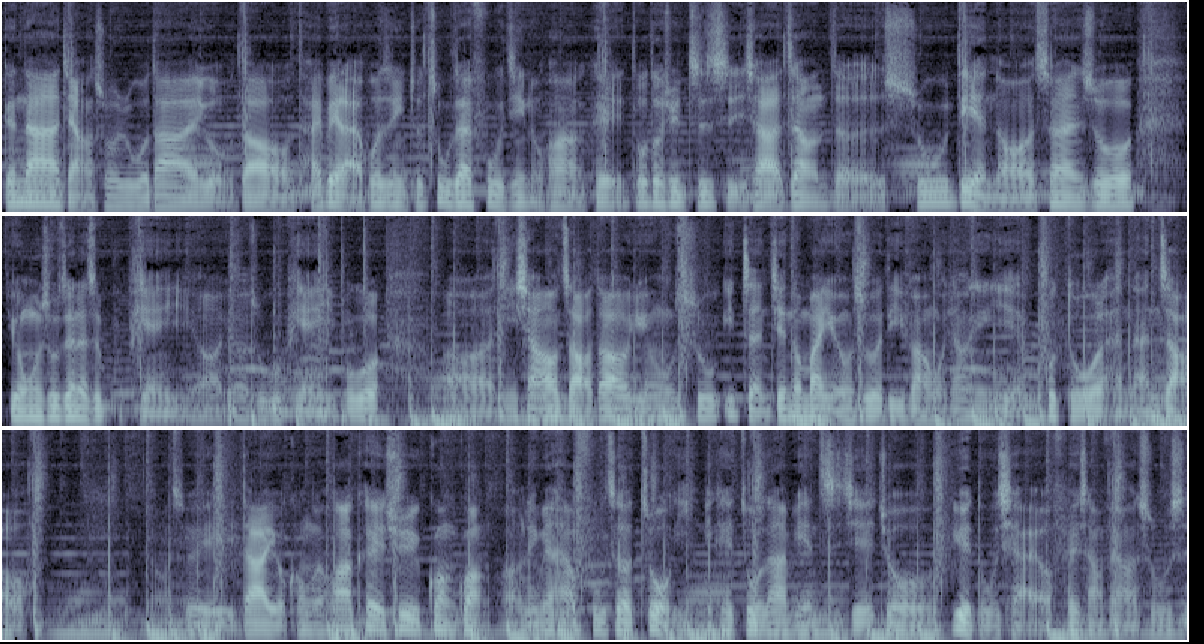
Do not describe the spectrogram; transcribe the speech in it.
跟大家讲说，如果大家有到台北来，或者你就住在附近的话，可以多多去支持一下这样的书店哦。虽然说原文书真的是不便宜啊，原文书不便宜，不过呃，你想要找到原文书一整间都卖原文书的地方，我相信也不多了，很难找哦。所以大家有空的话可以去逛逛啊，里面还有附设座椅，你可以坐在那边直接就阅读起来哦，非常非常舒适。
